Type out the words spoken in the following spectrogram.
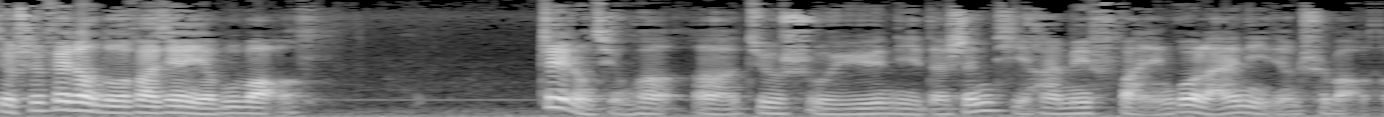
就吃非常多，发现也不饱。这种情况啊，就属于你的身体还没反应过来，你已经吃饱了。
